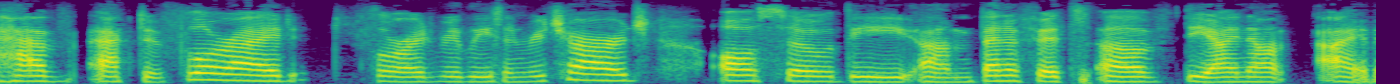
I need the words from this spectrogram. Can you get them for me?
have active fluoride, fluoride release and recharge, also the um, benefits of the ion, I,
